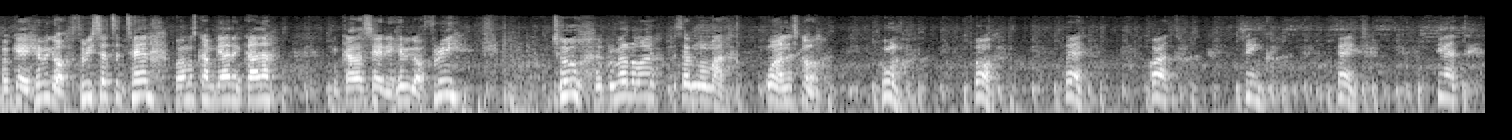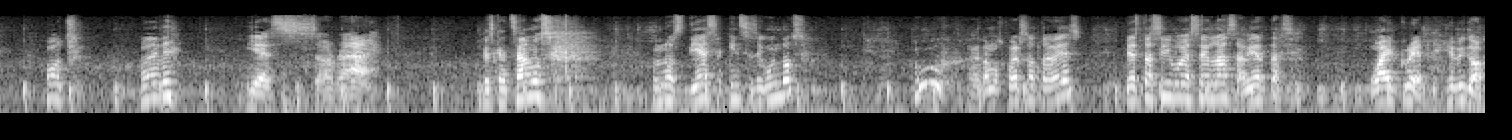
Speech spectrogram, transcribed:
Ok, here we go. Three sets of 10. Podemos cambiar en cada, en cada serie. Here we go. Three, two. El primero lo voy a empezar normal. One, let's go. Uno, dos, tres, cuatro, cinco, seis, siete, ocho, nueve. Yes, alright. Descansamos unos 10 a 15 segundos. Uh, agarramos fuerza otra vez. Y esta sí voy a hacerlas abiertas. Wide grip. Here we go.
